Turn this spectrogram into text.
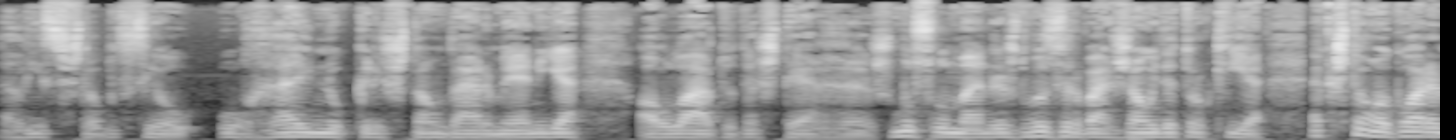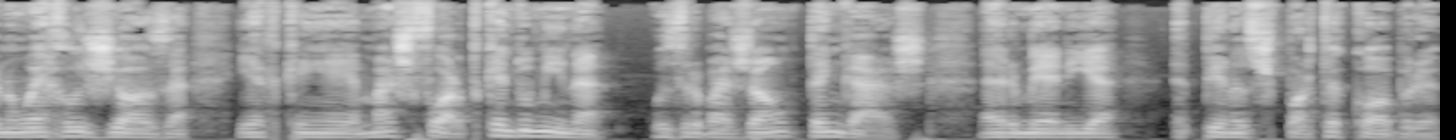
Ali se estabeleceu o reino cristão da Arménia, ao lado das terras muçulmanas do Azerbaijão e da Turquia. A questão agora não é religiosa, é de quem é mais forte, quem domina. O Azerbaijão tem gás, a Arménia apenas exporta cobre.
